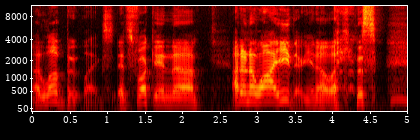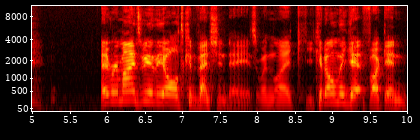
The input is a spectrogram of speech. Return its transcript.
I love bootlegs. It's fucking uh I don't know why either, you know? Like this it reminds me of the old convention days when like you could only get fucking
